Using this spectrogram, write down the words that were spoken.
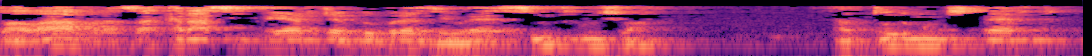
palavras, a classe média do Brasil. É assim que funciona. Está todo mundo esperto.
